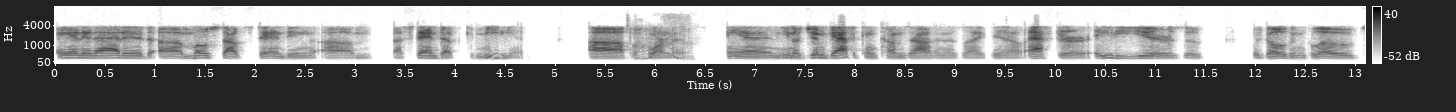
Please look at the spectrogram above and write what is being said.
and it added uh, most outstanding um, uh, stand-up comedian uh, performance. Oh. And you know, Jim Gaffigan comes out and is like, you know, after 80 years of the Golden Globes,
